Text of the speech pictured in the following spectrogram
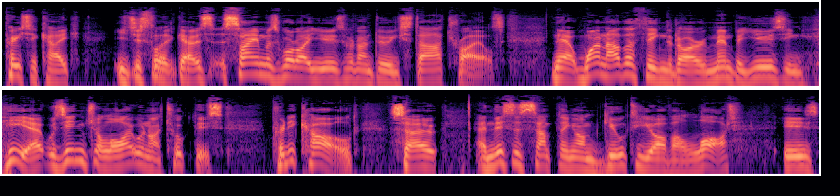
piece of cake. You just let it go. It's the same as what I use when I'm doing star trails. Now, one other thing that I remember using here was in July when I took this, pretty cold. So, and this is something I'm guilty of a lot, is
